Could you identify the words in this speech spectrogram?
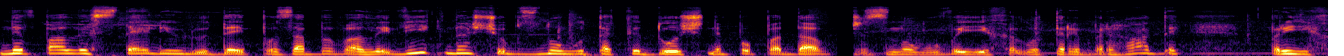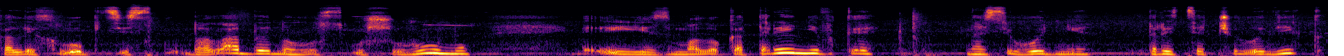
не впали стелі у людей, позабивали вікна, щоб знову таки дощ не попадав. Знову виїхало три бригади. Приїхали хлопці з Балабиного, з Кушугуму і з Малокатеринівки. На сьогодні 30 чоловік,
